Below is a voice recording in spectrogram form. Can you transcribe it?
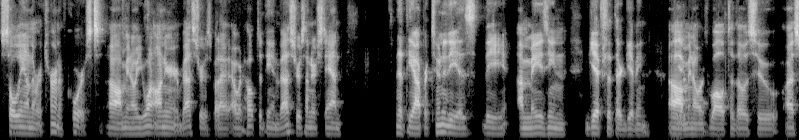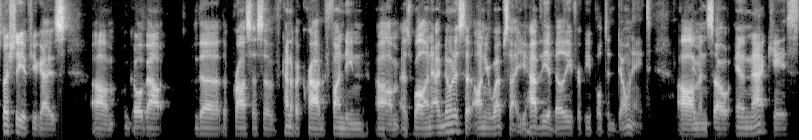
solely on the return, of course. Um, you know, you want to honor your investors, but I, I would hope that the investors understand that the opportunity is the amazing gift that they're giving um, yeah. you know as well to those who especially if you guys um, go about the the process of kind of a crowdfunding um, as well and i've noticed that on your website you have the ability for people to donate um, and so in that case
